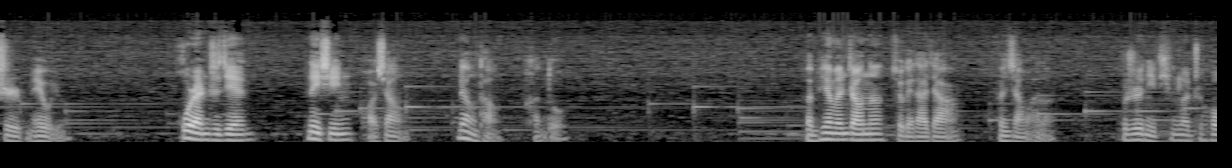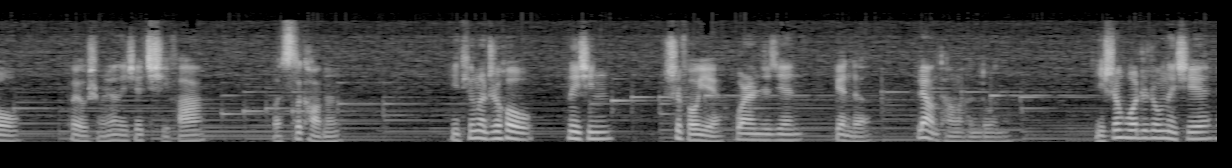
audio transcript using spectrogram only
是没有用。忽然之间，内心好像亮堂很多。本篇文章呢，就给大家分享完了。不知你听了之后会有什么样的一些启发和思考呢？你听了之后，内心。是否也忽然之间变得亮堂了很多呢？你生活之中那些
